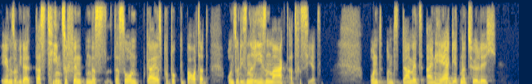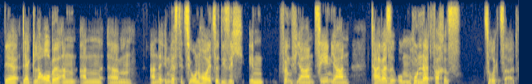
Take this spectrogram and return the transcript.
ebenso wieder das Team zu finden, das, das so ein geiles Produkt gebaut hat und so diesen riesen Markt adressiert. Und, und damit einhergeht natürlich der, der Glaube an, an, ähm, an eine Investition heute, die sich in fünf Jahren, zehn Jahren teilweise um hundertfaches zurückzahlt.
